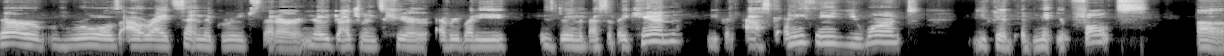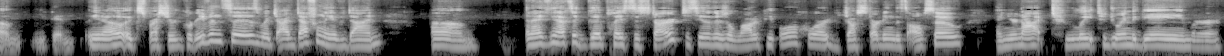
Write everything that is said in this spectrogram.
There are rules outright set in the groups that are no judgments here. Everybody is doing the best that they can. You can ask anything you want. You could admit your faults. Um, you could, you know, express your grievances, which I've definitely have done. Um, and I think that's a good place to start to see that there's a lot of people who are just starting this also, and you're not too late to join the game or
